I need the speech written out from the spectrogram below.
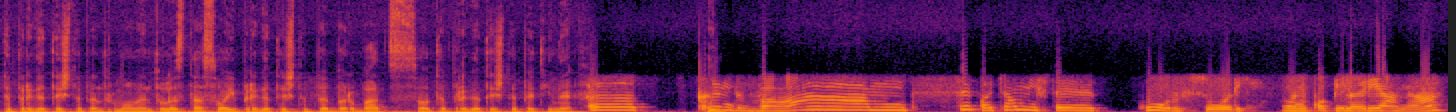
te pregătește pentru momentul ăsta sau îi pregătește pe bărbați sau te pregătește pe tine? Uh, cândva se făceau niște cursuri în copilăria mea,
